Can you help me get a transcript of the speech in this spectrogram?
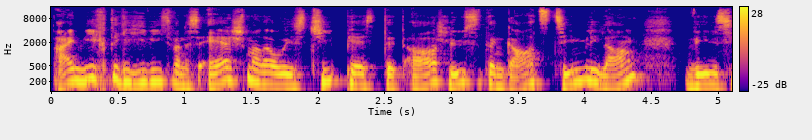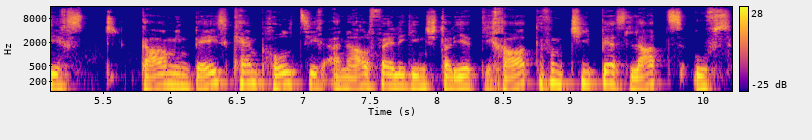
ein wichtiger Hinweis, wenn ihr das erste Mal euer GPS dort anschließt, dann geht's ziemlich lang, weil sich Garmin Basecamp holt sich eine allfällig installierte Karte vom GPS, lädt aufs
